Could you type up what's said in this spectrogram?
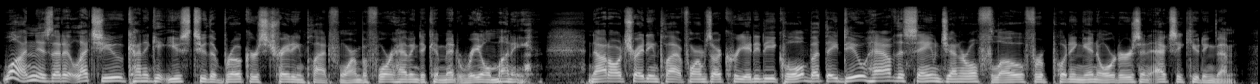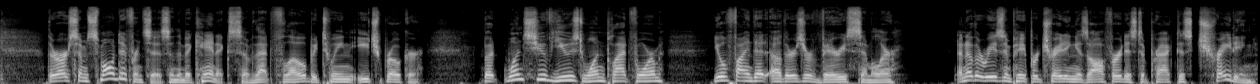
One is that it lets you kind of get used to the broker's trading platform before having to commit real money. Not all trading platforms are created equal, but they do have the same general flow for putting in orders and executing them. There are some small differences in the mechanics of that flow between each broker. But once you've used one platform, you'll find that others are very similar Another reason paper trading is offered is to practice trading.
